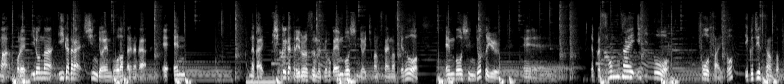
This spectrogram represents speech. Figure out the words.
まあ、これ、いろんな言い方が診療遠望だったり、なんか、え、遠、なんか、ひっくり返ったらいろいろするんですけど、僕は遠望診療一番使いますけど、遠望診療という、えー、やっぱり存在意義と、フォーサイト、エグジスタンスとフォ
